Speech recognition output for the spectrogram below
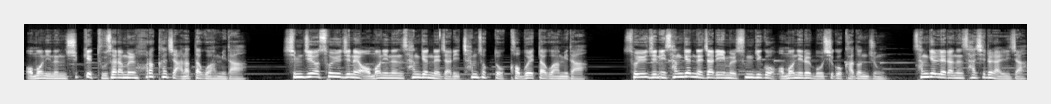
어머니는 쉽게 두 사람을 허락하지 않았다고 합니다. 심지어 소유진의 어머니는 상견례 자리 참석도 거부했다고 합니다. 소유진이 상견례 자리임을 숨기고 어머니를 모시고 가던 중 상견례라는 사실을 알리자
